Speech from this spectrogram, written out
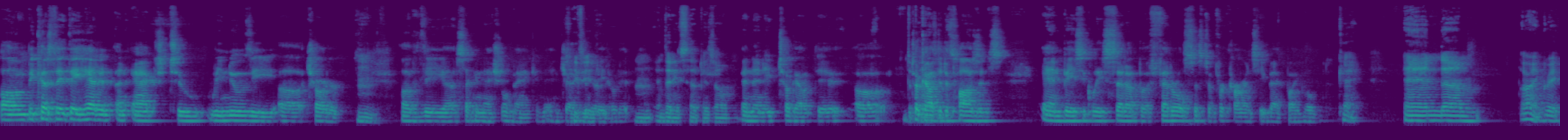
Um, because they, they had an, an act to renew the uh, charter Hmm. of the uh, Second National Bank, and, and Jackson vetoed it. Mm, and then he set up his own. And then he took out the uh, took out the deposits. deposits and basically set up a federal system for currency backed by gold. Okay. And um, all right, great.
